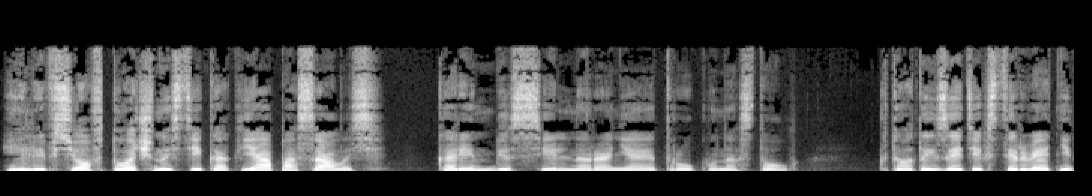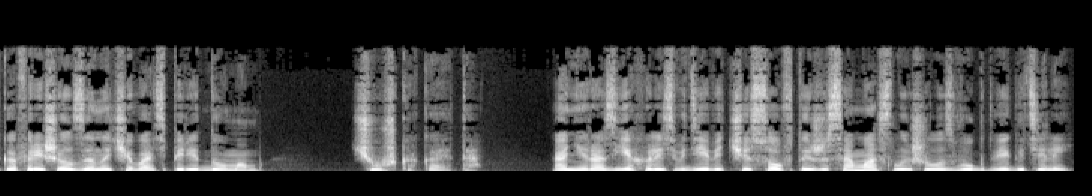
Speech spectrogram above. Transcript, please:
«Или все в точности, как я опасалась?» Карин бессильно роняет руку на стол. Кто-то из этих стервятников решил заночевать перед домом. Чушь какая-то. Они разъехались в девять часов, ты же сама слышала звук двигателей.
